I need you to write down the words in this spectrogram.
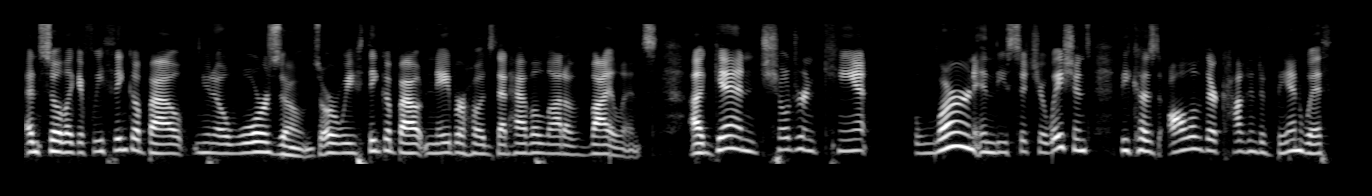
And so like if we think about you know war zones or we think about neighborhoods that have a lot of violence again children can't learn in these situations because all of their cognitive bandwidth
